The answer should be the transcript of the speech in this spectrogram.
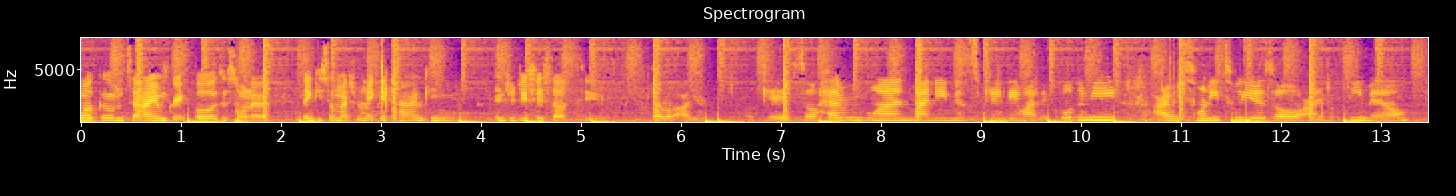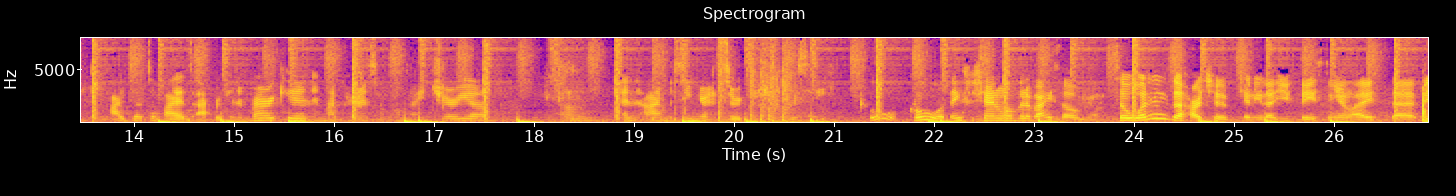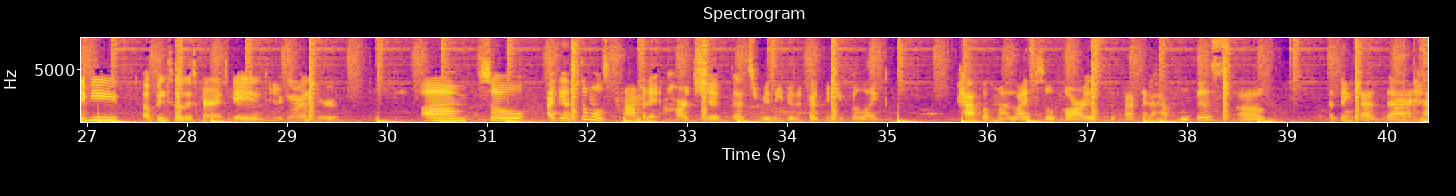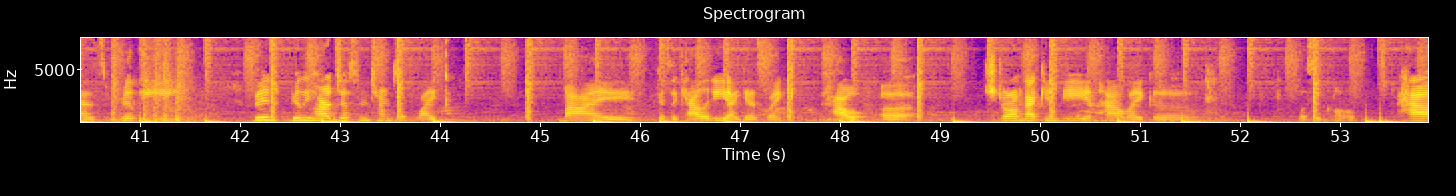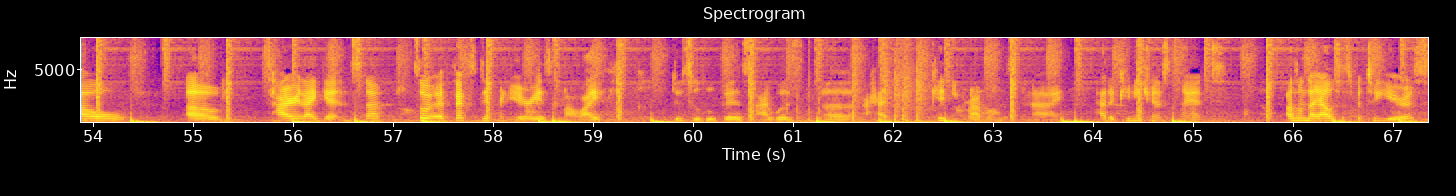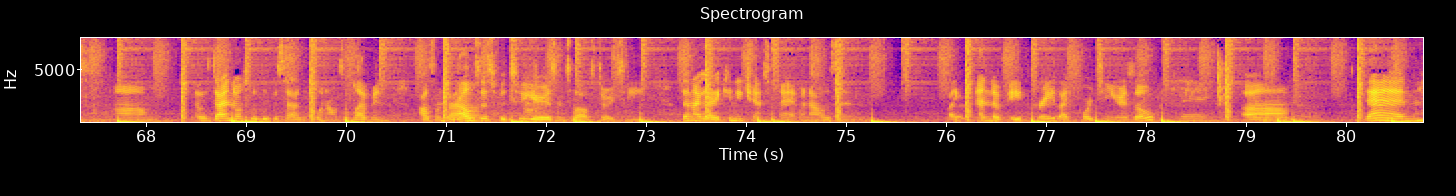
welcome to I Am Grateful. Just want to thank you so much for making time. Can you introduce yourself to fellow audience? Okay, so hi everyone. My name is Kehinde Kodami. I'm 22 years old. I'm a female. I identify as African American, and my parents are from Nigeria. Um, and I'm a senior at Syracuse University. Cool, cool. Well, thanks for sharing a little bit of yourself. So, what is a hardship, Kenny, that you faced in your life that maybe up until this current stage you're going through? Um, so I guess the most prominent hardship that's really been affecting me for like half of my life so far is the fact that I have lupus. Um, I think that that has really been really hard just in terms of like my physicality. I guess like how uh, strong I can be and how like uh, what's it called? How um, tired I get and stuff. So it affects different areas in my life. Due to lupus, I was uh, I had kidney problems and I had a kidney transplant I was on dialysis for two years. Um, I was diagnosed with lupus when I was 11. I was on dialysis for two years until I was 13. Then I got a kidney transplant when I was in like end of eighth grade, like 14 years old. Um, then,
